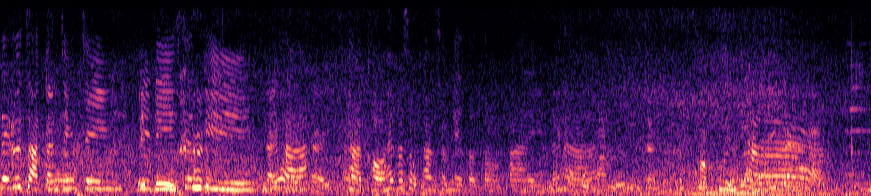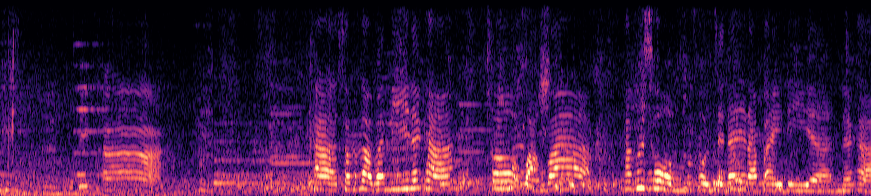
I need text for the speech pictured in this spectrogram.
ได้รู้จักกันจริงได้ๆ พูดีดๆซึ่งดีนะใช่คะใช่ใช่ ค่ะ ขอให้ประสบความสำเร็จต่อๆไปนะขอบคะ คุณมากหนูเหมือนกันขอบคุณค่ะ สวัสดีค่ะ ค่ะสำหรับวันนี้นะคะก็หวังว่าท่านผู้ชมคงจะได้รับไอเดียนะคะ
